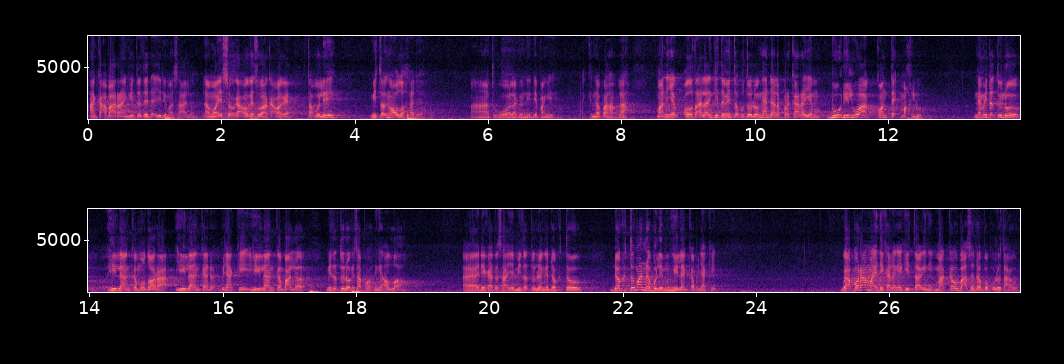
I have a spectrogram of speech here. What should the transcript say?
angkat barang kita tidak jadi masalah. Lama esok kat orang suruh akak barang tak boleh. Minta dengan Allah saja. Ha, tu lagu ni dia panggil. Ha, kena faham lah. Maknanya Allah Ta'ala kita minta pertolongan dalam perkara yang di luar konteks makhluk nak minta tolong hilangkan mudarat hilangkan penyakit hilangkan bala. Minta tolong siapa? Dengan Allah. Eh, dia kata saya minta tolong dengan doktor. Doktor mana boleh menghilangkan penyakit? Berapa ramai di kalangan kita hari ini makan ubat sudah berpuluh tahun.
